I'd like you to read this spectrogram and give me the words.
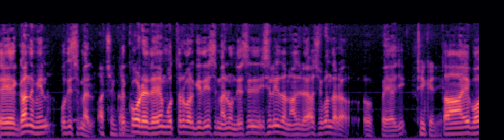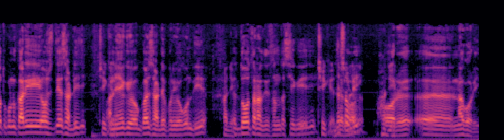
ਤੇ ਗੰਧਮੀਨ ਉਹਦੀ ਸਮੈਲ। ਅੱਛਾ ਤੇ ਘੋੜੇ ਦੇ ਮੂਤਰ ਵਰਗੀ ਦੀ ਸਮੈਲ ਹੁੰਦੀ ਸੀ ਇਸ ਲਈ ਦਾ ਨਾਂ ਜਿਹੜਾ ਅਸ਼ਵਗੰਧਾ ਅ, ਪਿਆ ਜੀ। ਠੀਕ ਹੈ ਜੀ। ਤਾਂ ਇਹ ਬਹੁਤ ਗੁਣਕਾਰੀ ਔਸ਼ਧੀ ਹੈ ਸਾਡੀ ਜੀ। ਅਨੇਕ ਯੋਗਾਂ ਸਾਡੇ ਪ੍ਰਯੋਗ ਹੁੰਦੀ ਹੈ। ਤੇ ਦੋ ਤਰ੍ਹਾਂ ਦੀ ਤੁਹਾਨੂੰ ਦੱਸੀ ਗਈ ਹੈ ਜੀ ਠੀਕ ਹੈ, ਦੱਸੋ। ਔਰ ਨਾਗੋਰੀ।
